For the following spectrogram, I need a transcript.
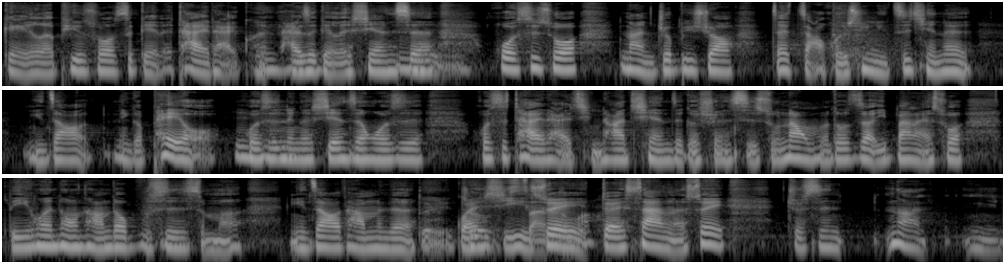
给了，譬如说是给了太太，还是给了先生，或是说，那你就必须要再找回去你之前的，你知道那个配偶，或是那个先生，或是或是太太，请他签这个宣誓书。那我们都知道，一般来说，离婚通常都不是什么，你知道他们的关系，所以嘛对散了，所以就是那。你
